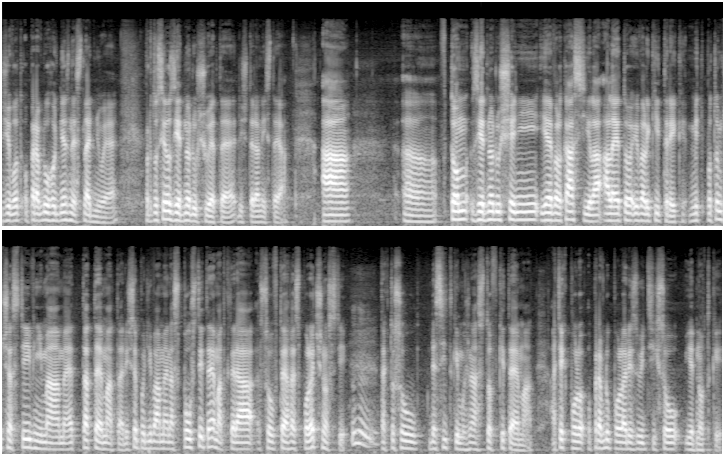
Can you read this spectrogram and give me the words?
život opravdu hodně znesnadňuje, proto si ho zjednodušujete, když teda nejste já. A v tom zjednodušení je velká síla, ale je to i veliký trik. My potom častěji vnímáme ta témata. Když se podíváme na spousty témat, která jsou v téhle společnosti, mm-hmm. tak to jsou desítky, možná stovky témat. A těch polo, opravdu polarizujících jsou jednotky.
